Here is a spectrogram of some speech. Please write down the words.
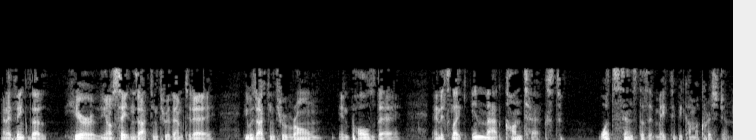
And I think that here, you know, Satan's acting through them today. He was acting through Rome in Paul's day. And it's like, in that context, what sense does it make to become a Christian?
